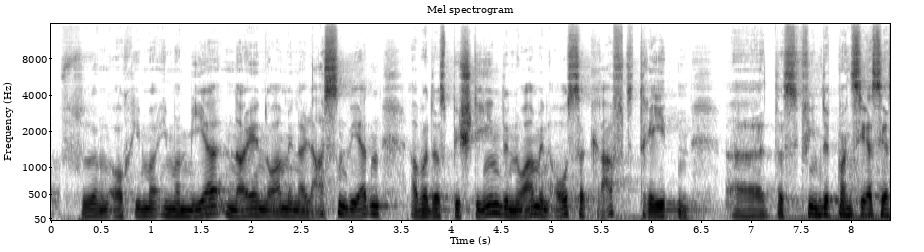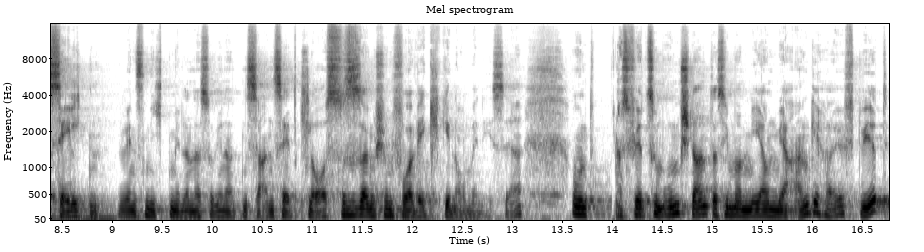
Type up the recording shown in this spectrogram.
auch immer, immer mehr neue Normen erlassen werden, aber dass bestehende Normen außer Kraft treten, äh, das findet man sehr, sehr selten, wenn es nicht mit einer sogenannten Sunset Clause sozusagen schon vorweggenommen ist. Und das führt zum Umstand, dass immer mehr und mehr angehäuft wird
